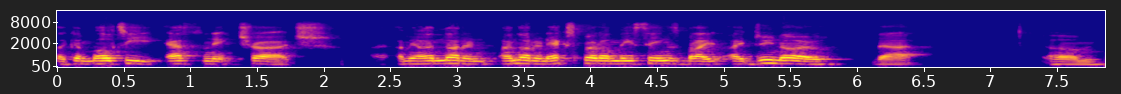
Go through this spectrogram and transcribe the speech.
like a multi-ethnic church i mean i'm not an i'm not an expert on these things but i i do know that um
